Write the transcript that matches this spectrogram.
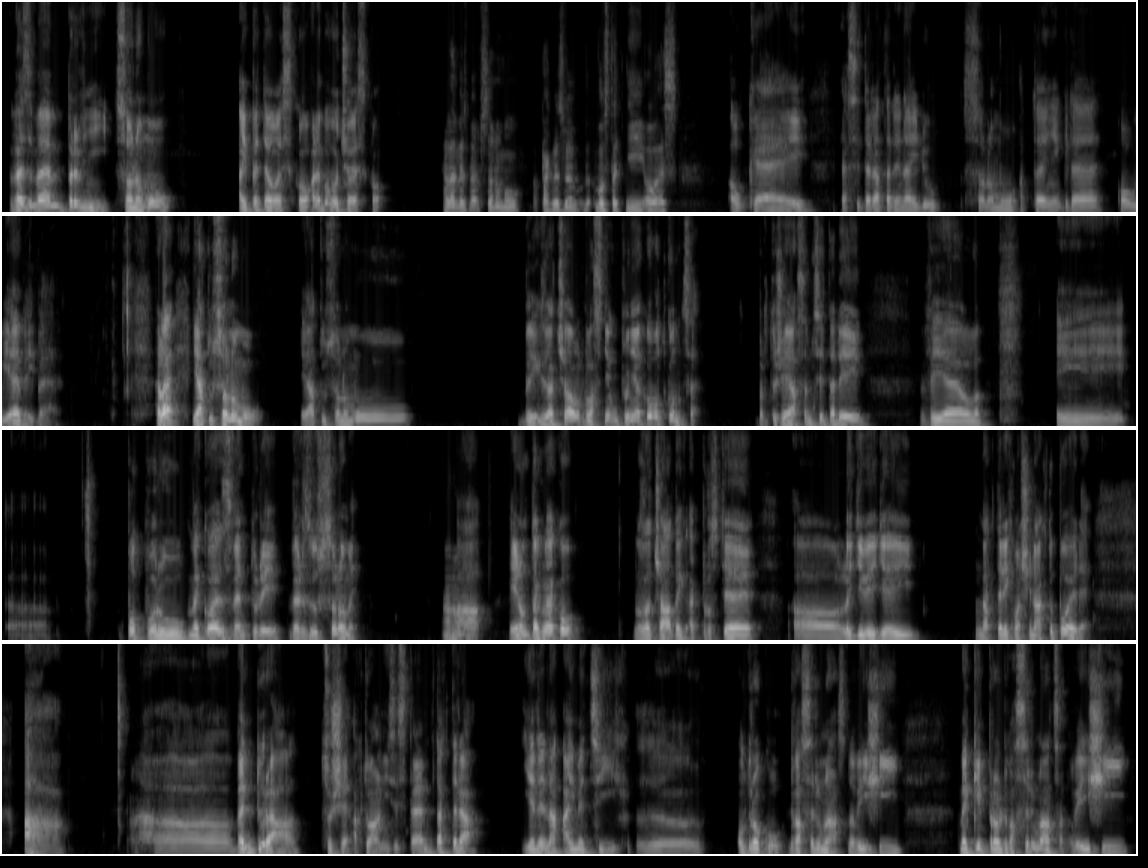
vezmem první Sonomu, iPadOS, anebo WatchOS? Hele, vezmem Sonomu a pak vezmem ostatní OS. OK, já si teda tady najdu Sonomu a to je někde, oh yeah baby. Hele, já tu Sonomu já tu Sonomu bych začal vlastně úplně jako od konce. Protože já jsem si tady vyjel i uh, podporu macOS Ventury versus Sonomy. Ano. A jenom takhle jako na začátek, ať prostě uh, lidi vědějí, na kterých mašinách to pojede. A uh, Ventura, což je aktuální systém, tak teda jede na iMacích uh, od roku 2017 novější, Macy Pro 2017 novější,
